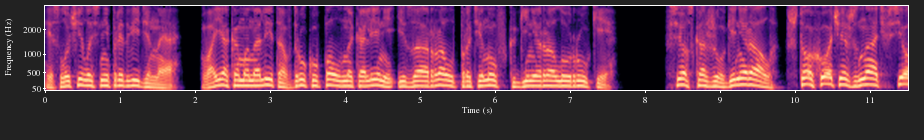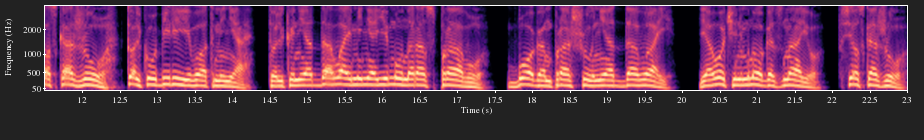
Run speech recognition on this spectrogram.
И случилось непредвиденное. Вояка Монолита вдруг упал на колени и заорал, протянув к генералу руки. «Все скажу, генерал! Что хочешь знать, все скажу! Только убери его от меня! Только не отдавай меня ему на расправу! Богом прошу, не отдавай! Я очень много знаю! Все скажу!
